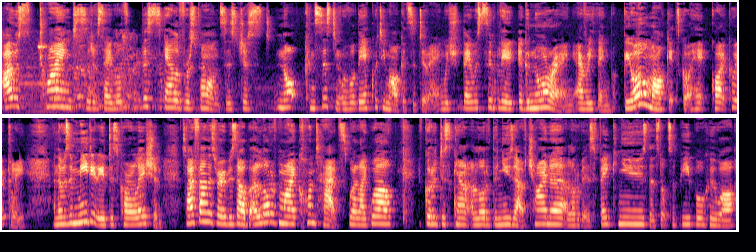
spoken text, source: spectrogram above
I was trying to sort of say, well, this scale of response is just not consistent with what the equity markets are doing, which they were simply ignoring everything. But the oil markets got hit quite quickly, and there was immediately a discorrelation. So I found this very bizarre. But a lot of my contacts were like, well, you've got to discount a lot of the news out of China. A lot of it is fake news. There's lots of people who are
